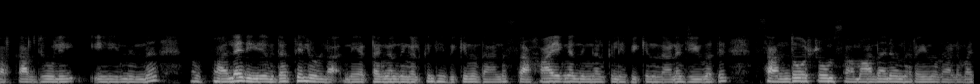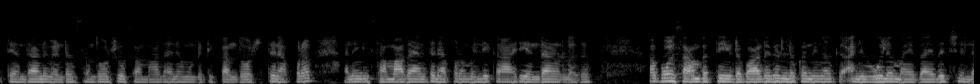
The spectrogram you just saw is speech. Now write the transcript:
സർക്കാർ ജോലിയിൽ നിന്ന് പല വിധത്തിലുള്ള നേട്ടങ്ങൾ നിങ്ങൾക്ക് ലഭിക്കുന്നതാണ് സഹായങ്ങൾ നിങ്ങൾക്ക് ലഭിക്കുന്നതാണ്. ജീവിതത്തിൽ സന്തോഷവും സമാധാനവും നിറയുന്നതാണ്. മറ്റെന്താണ് വേണ്ടത്? സന്തോഷവും സമാധാനവും ഉണ്ടെങ്കിൽ സന്തോഷത്തിനപ്പുറം അല്ലെങ്കിൽ സമാധാനത്തിനപ്പുറം വലിയ കാര്യം എന്താണുള്ളത്? അപ്പോൾ സാമ്പത്തിക ഇടപാടുകളിലൊക്കെ നിങ്ങൾക്ക് അനുകൂലമായ അതായത് ചില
